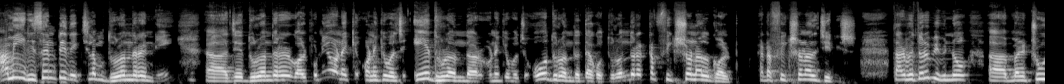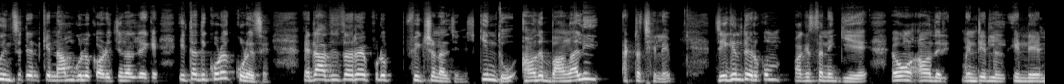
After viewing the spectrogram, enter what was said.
আমি রিসেন্টলি দেখছিলাম ধুরন্ধরের নিয়ে যে ধুরন্ধরের গল্প নিয়ে অনেকে অনেকে বলছে, এ ধুরন্ধর, অনেকে বলছে, ও ধুরন্ধর। দেখো, ধুরন্ধর একটা ফিকশনাল গল্প। একটা ফিকশনাল জিনিস। তার ভিতরে বিভিন্ন মানে ট্রু ইনসিডেন্টকে নামগুলোকে অরিজিনাল রেখে ইত্যাদি করে করেছে। এটা আদিত্য রায় পুরো ফিকশনাল জিনিস। কিন্তু আমাদের বাঙালি একটা ছেলে, যে কিন্তু এরকম পাকিস্তানে গিয়ে এবং আমাদের ইন্ডিয়ান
